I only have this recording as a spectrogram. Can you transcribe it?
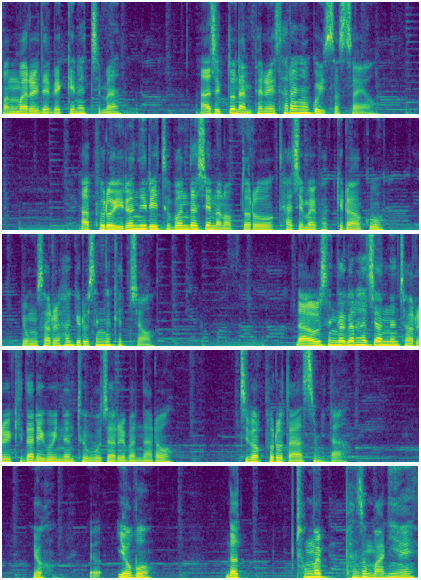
막말을 내뱉긴 했지만 아직도 남편을 사랑하고 있었어요. 앞으로 이런 일이 두 번 다시는 없도록 다짐을 받기로 하고 용서를 하기로 생각했죠. 나올 생각을 하지 않는 저를 기다리고 있는 두 모자를 만나러 집 앞으로 나왔습니다. 여, 여 여보, 나 정말 반성 많이 해.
